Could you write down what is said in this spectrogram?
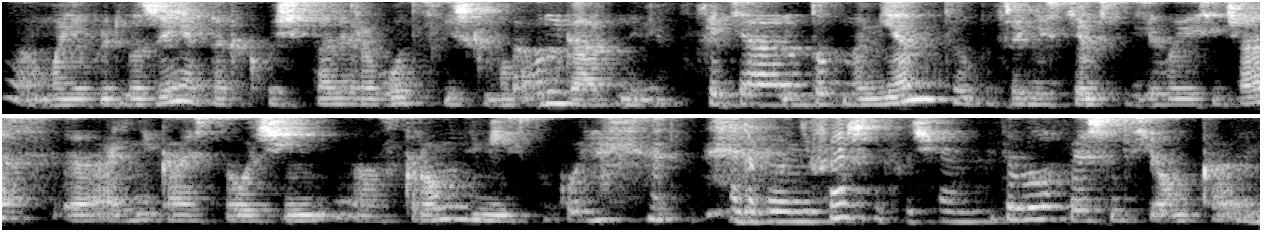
э, мое предложение, так как посчитали работы слишком авангардными. Хотя на тот момент, по сравнению с тем, что делаю я сейчас, э, они мне кажутся очень э, скромными и спокойными. Это было не фэшн случайно? Это была фэшн-съемка.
